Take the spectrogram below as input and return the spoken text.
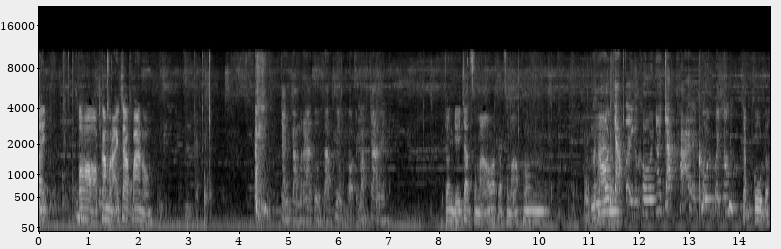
តែ បោះកាមេរ៉ាចាប់បានហងចាញ់កាមេរ៉ាទូរស័ព្ទខ្ញុំថតច្បាស់ចាស់ហ៎ចង់និយាយចាប់ស្មៅចាប់ស្មៅក្នុងនឹងឲ្យចាប់ស្អីក៏ឃើញណាចាប់ខែឲ្យឃើញពេញហ្នឹងចាប់គូតហ៎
